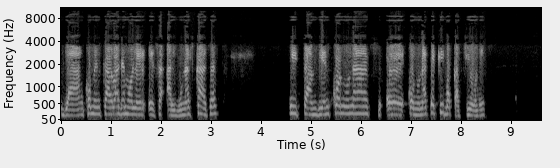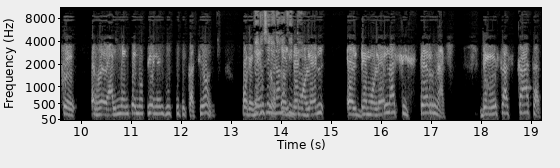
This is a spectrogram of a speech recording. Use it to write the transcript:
ya han comenzado a demoler esa, algunas casas y también con unas eh, con unas equivocaciones que realmente no tienen justificación. Por ejemplo, el demoler, el demoler las cisternas de esas casas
